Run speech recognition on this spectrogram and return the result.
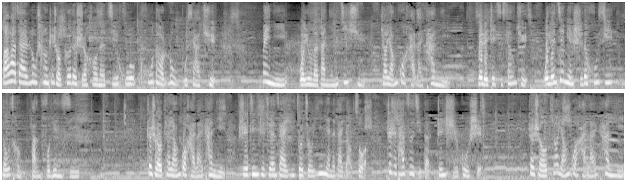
娃娃在录唱这首歌的时候呢，几乎哭到录不下去。为你，我用了半年的积蓄，漂洋过海来看你。为了这次相聚，我连见面时的呼吸都曾反复练习。这首《漂洋过海来看你》是金志娟在一九九一年的代表作，这是她自己的真实故事。这首《漂洋过海来看你》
